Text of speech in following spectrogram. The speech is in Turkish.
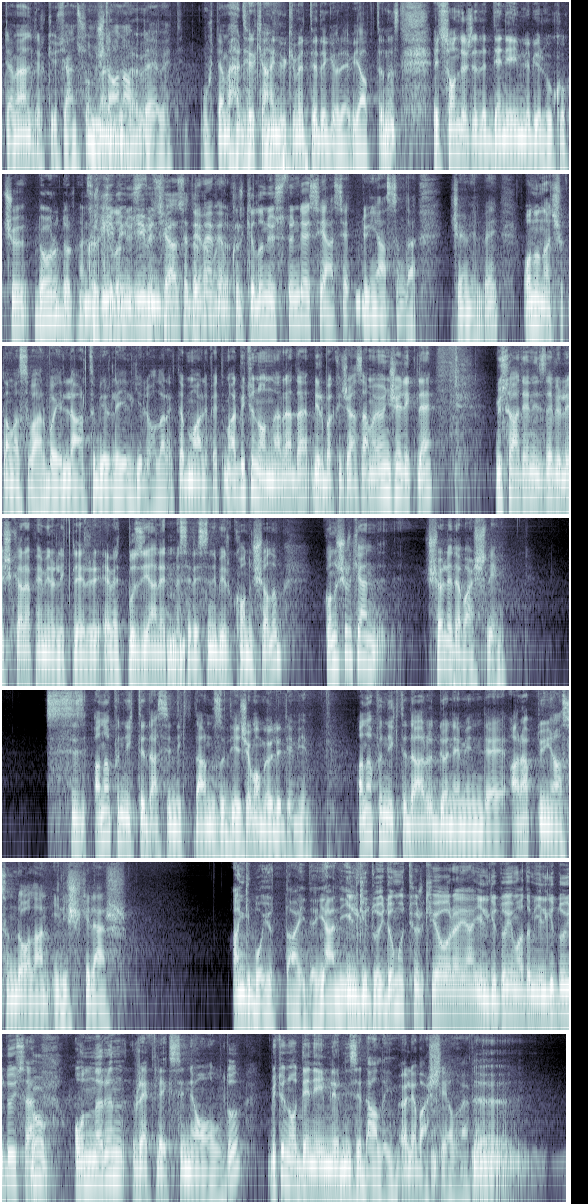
muhtemeldir ki yani sonuçta Muhtemeldir, ANAP'ta evet. evet. Muhtemeldir ki aynı hükümette de görev yaptınız. E, son derece de deneyimli bir hukukçu. Doğrudur. Hani 40 iyi yılın bir, üstünde. iyi bir siyaset değil mi efendim? 40 yılın üstünde siyaset dünyasında Cemil Bey. Onun açıklaması var bu 50 artı 1 ile ilgili olarak da muhalefetim var. Bütün onlara da bir bakacağız ama öncelikle müsaadenizle Birleşik Arap Emirlikleri evet bu ziyaret meselesini bir konuşalım. Konuşurken şöyle de başlayayım. Siz ANAP'ın iktidar, sizin iktidarınızı diyeceğim ama öyle demeyeyim. ANAP'ın iktidarı döneminde Arap dünyasında olan ilişkiler hangi boyuttaydı? Yani ilgi duydu mu Türkiye oraya? İlgi duymadı mı? İlgi duyduysa Yok. onların refleksi ne oldu? Bütün o deneyimlerinizi de alayım. Öyle başlayalım efendim.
